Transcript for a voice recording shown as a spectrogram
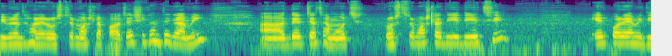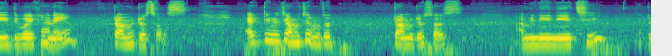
বিভিন্ন ধরনের রোস্টের মশলা পাওয়া যায়। সেখান থেকে আমি দেড় চা চামচ রোস্টের মশলা দিয়ে দিয়েছি। এরপরে আমি দিয়ে দিব এখানে টমেটো সস। এক টেবিল চামচের মতো টমেটো সস আমি নিয়ে নিয়েছি। একটা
